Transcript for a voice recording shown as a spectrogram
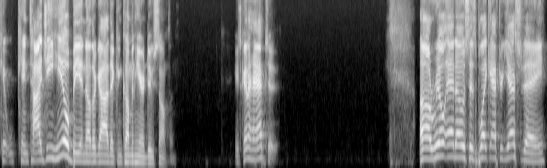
Can, can Ty G Hill be another guy that can come in here and do something? He's going to have to. Uh, Real Edo says, Blake, after yesterday,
